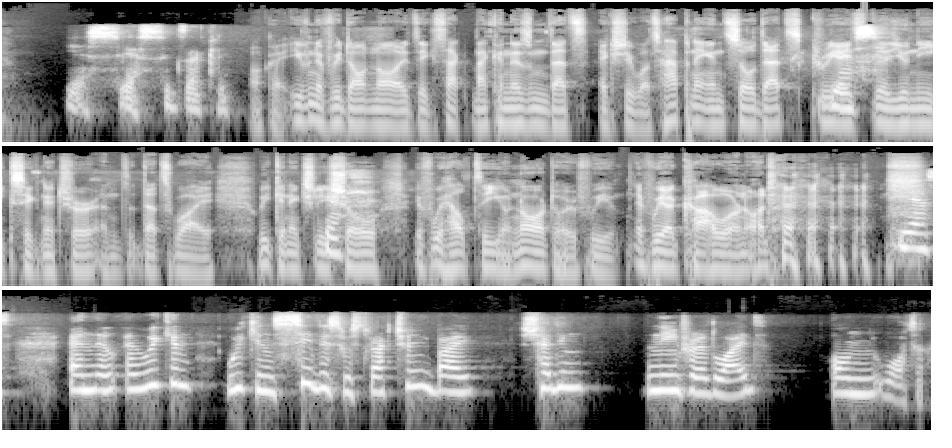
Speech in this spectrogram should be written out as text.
Yes, yes, exactly. Okay, even if we don't know the exact mechanism, that's actually what's happening, and so that creates yes. the unique signature, and that's why we can actually yeah. show if we're healthy or not, or if we if we are a cow or not. yes, and and we can we can see this restructuring by shedding an infrared light on water.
